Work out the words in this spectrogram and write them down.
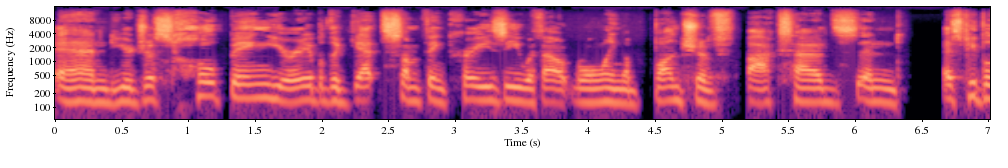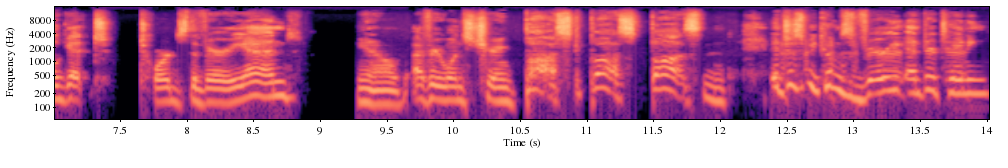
And you're just hoping you're able to get something crazy without rolling a bunch of box heads. And as people get towards the very end, you know, everyone's cheering bust, bust, bust. And it just becomes very entertaining,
